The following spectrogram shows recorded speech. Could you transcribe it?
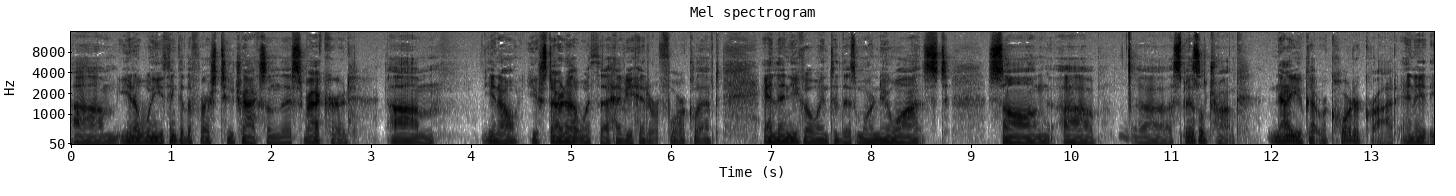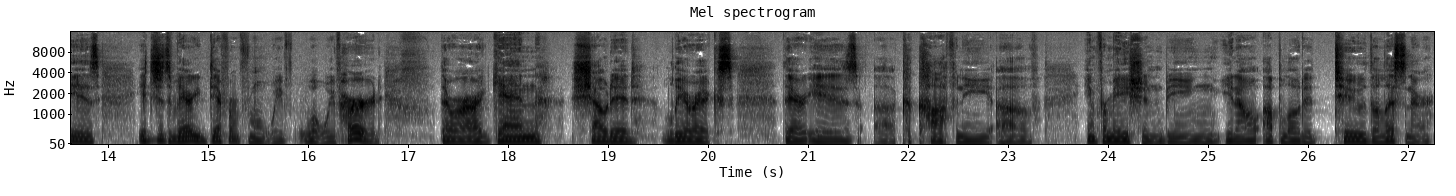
Um, you know, when you think of the first two tracks on this record, um, you know, you start out with a heavy hitter forklift, and then you go into this more nuanced song, uh, uh, Spizzle Trunk. Now you've got Recorder Grot, and it is it's just very different from what we've what we've heard. There are again shouted lyrics. There is a cacophony of information being you know uploaded to the listener,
